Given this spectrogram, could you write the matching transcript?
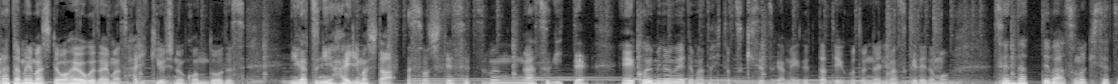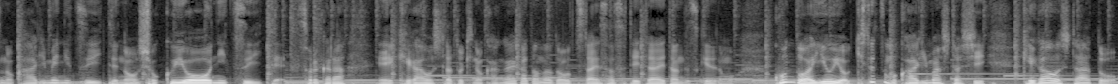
改めましておはようございます。針灸師の近藤です。2月に入りました。そして節分が過ぎて、えー、暦の上でまた一つ季節が巡ったということになりますけれども先だってはその季節の変わり目についての食用についてそれから、えー、怪我をした時の考え方などをお伝えさせていただいたんですけれども今度はいよいよ季節も変わりましたし怪我をした後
